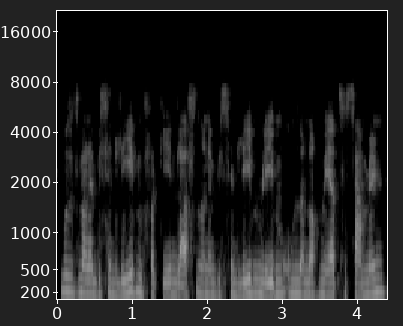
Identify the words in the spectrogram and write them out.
Ich muss jetzt mal ein bisschen Leben vergehen lassen und ein bisschen Leben leben, um dann noch mehr zu sammeln.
